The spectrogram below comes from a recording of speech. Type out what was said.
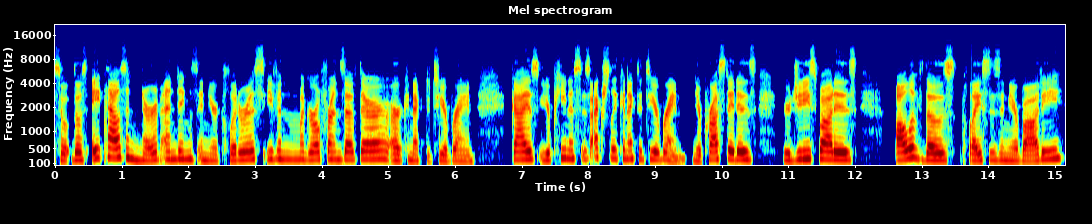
So those 8,000 nerve endings in your clitoris, even my girlfriends out there are connected to your brain. Guys, your penis is actually connected to your brain. Your prostate is, your G spot is, all of those places in your body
